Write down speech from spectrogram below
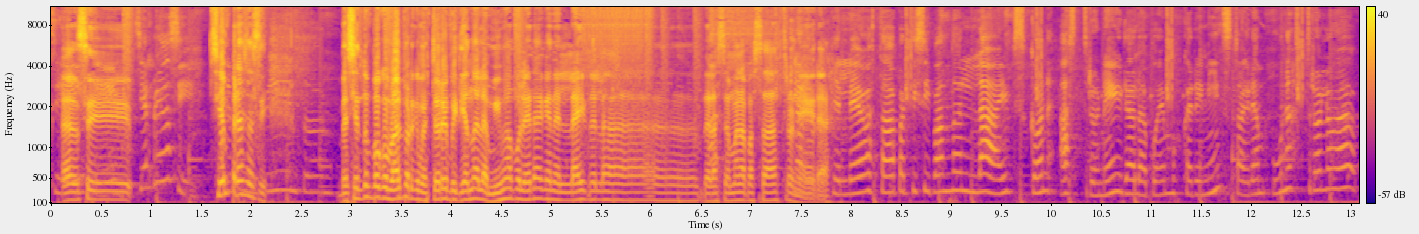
Sí, así. sí, Siempre es así. Siempre es así. Me siento un poco mal porque me estoy repitiendo la misma polera que en el live de la, de la semana pasada, Claro, Astronegra. porque Leo estaba participando en lives con Astronegra, la pueden buscar en Instagram, una astróloga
